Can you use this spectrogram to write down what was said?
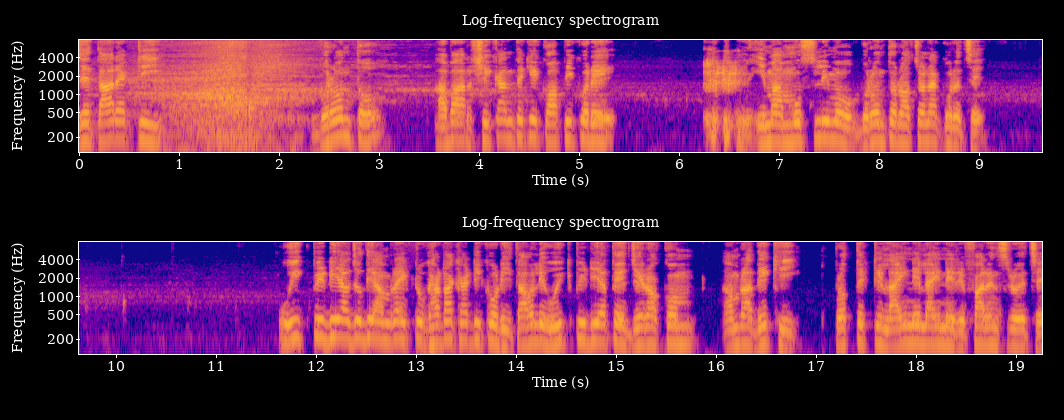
যে তার একটি গ্রন্থ, আবার সেখান থেকে কপি করে ইমাম মুসলিমও গ্রন্থ রচনা করেছে। উইকিপিডিয়া যদি আমরা একটু ঘাটাঘাটি করি, তাহলে উইকিপিডিয়াতে যেরকম আমরা দেখি প্রত্যেকটি লাইনে লাইনে রেফারেন্স রয়েছে।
